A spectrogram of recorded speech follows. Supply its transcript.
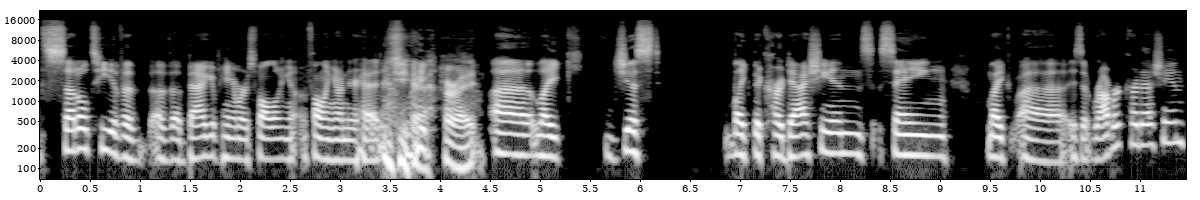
subtlety of a of a bag of hammers falling falling on your head. yeah. Like, All right. uh like just like the Kardashians saying like uh is it Robert Kardashian?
